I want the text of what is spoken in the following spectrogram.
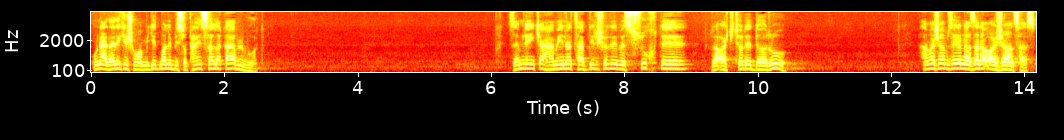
اون عددی که شما میگید مال 25 سال قبل بود. ضمن اینکه همه اینا تبدیل شده به سوخت راکتور دارو. همش هم زیر نظر آژانس هست.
